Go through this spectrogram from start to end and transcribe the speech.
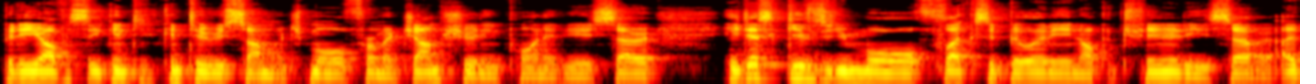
But he obviously can, can do so much more from a jump shooting point of view. So he just gives you more flexibility and opportunity. So uh,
